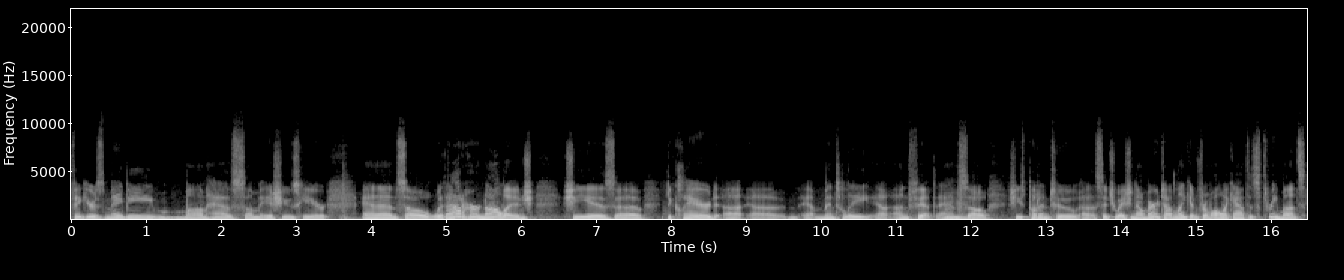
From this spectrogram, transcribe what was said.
figures maybe mom has some issues here. And so, without her knowledge, she is uh, declared uh, uh, mentally uh, unfit. And so, she's put into a situation. Now, Mary Todd Lincoln, from all accounts, it's three months.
